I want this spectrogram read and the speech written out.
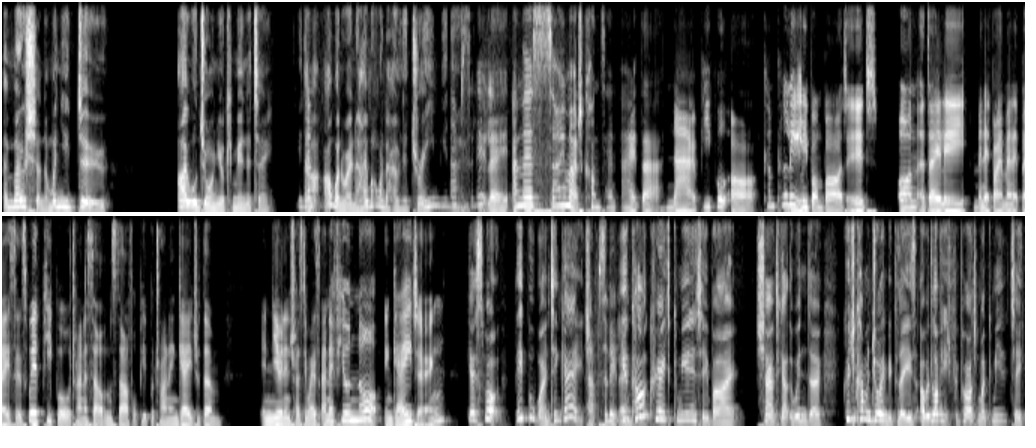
emotion, and when you do, I will join your community. You know, I, I want to own a home. I want to own a dream. You know, Absolutely. And there's so much content out there now. People are completely bombarded on a daily, minute by minute basis with people trying to sell them stuff or people trying to engage with them in new and interesting ways. And if you're not engaging, guess what? People won't engage. Absolutely. You can't create a community by shouting out the window, could you come and join me, please? I would love you to be part of my community.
